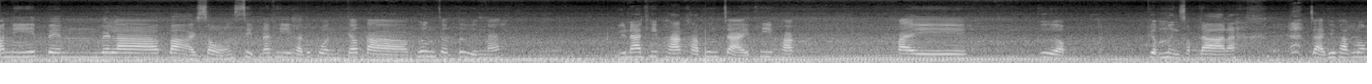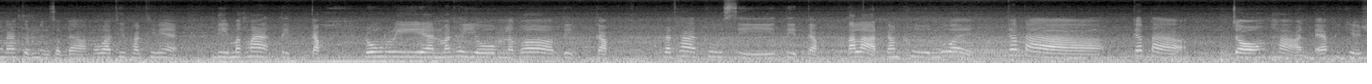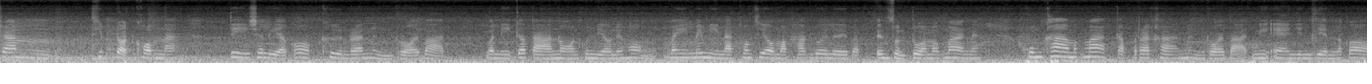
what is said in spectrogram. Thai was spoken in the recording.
ตอนนี้เป็นเวลาบ่ายสองสิบนาทีค่ะทุกคนแก้วตาเพิ่งจะตื่นนะอยู่หน้าที่พักค่ะเพิ่งจ่ายที่พักไปเกือบเกือบหนึ่งสัปดาห์นะจ่ายที่พักล่วงหน้าเกือบหนึ่งสัปดาห์เพราะว่าที่พักที่เนี่ยดีมากๆติดกับโรงเรียนมัธยม แล้วก็ติดกับพระธาตุภูสีติดกับตลาดกลางคืนด้วยก้วตาก้วตาจองผ่านแอปพลิเคชัน tip.com นะ ตีเฉลี่ยก็คืนละ100 บาท วันนี้แก้วตานอนคนเดียวในห้อง ไม่ไม่มีนักท่องเที่ยวมาพักด้วยเลยแบบเป็นส่วนตัวมากๆนะคุ้มค่ามากๆกับราคา 100 บาท มีแอร์เย็นๆ แล้วก็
